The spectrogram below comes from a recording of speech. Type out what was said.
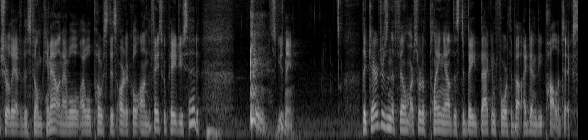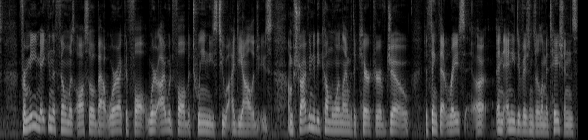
shortly after this film came out, and I will I will post this article on the Facebook page. He said, "Excuse me." The characters in the film are sort of playing out this debate back and forth about identity politics. For me, making the film was also about where I could fall, where I would fall between these two ideologies. I'm striving to become more in line with the character of Joe, to think that race uh, and any divisions are limitations,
